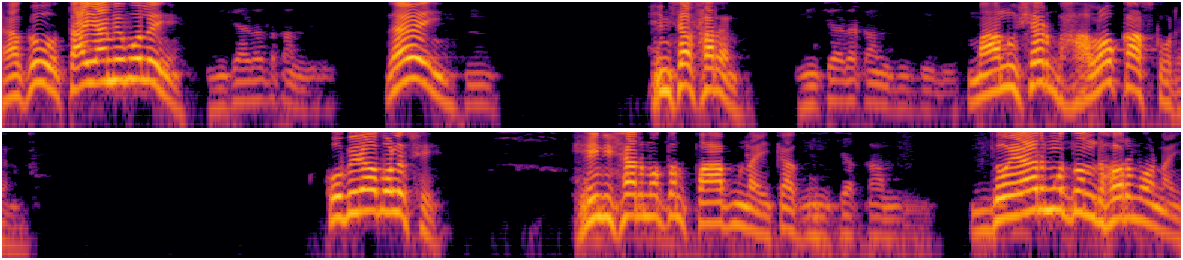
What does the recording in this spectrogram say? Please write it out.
কাকু তাই আমি বলি। হিংসাটা তো কাম দিবে। এই হিংসা ছাড়েন। হিংসাটা কাম দিবে। মানুষের ভালো কাজ করেন। কবিরা বলেছে হিংসার মতন পাপ নাই কাকু। হিংসা কাম দয়ার মতন ধর্ম নাই।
